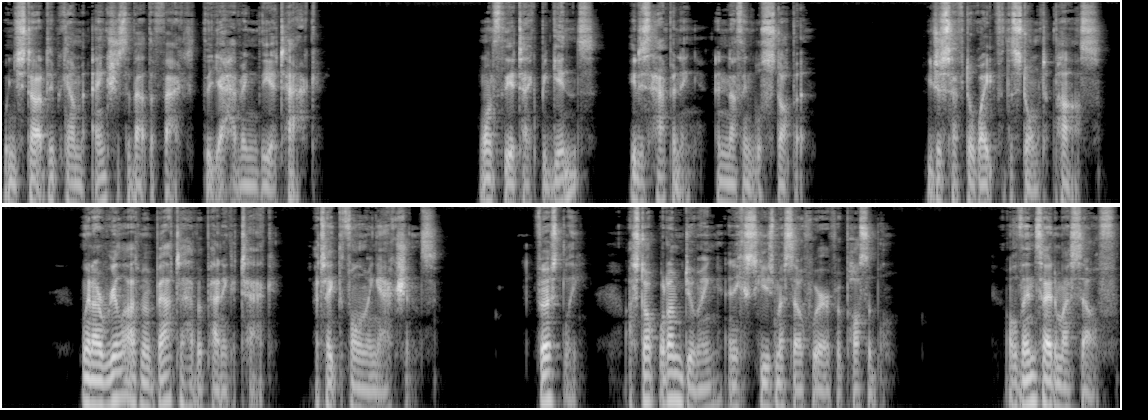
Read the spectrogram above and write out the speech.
when you start to become anxious about the fact that you're having the attack. Once the attack begins, it is happening and nothing will stop it. You just have to wait for the storm to pass. When I realize I'm about to have a panic attack, I take the following actions. Firstly, I stop what I'm doing and excuse myself wherever possible. I'll then say to myself,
